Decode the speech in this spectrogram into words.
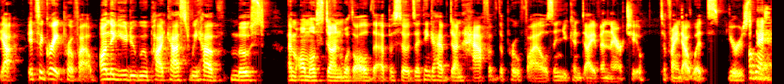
Yeah, it's a great profile. On the You Do Woo podcast, we have most, I'm almost done with all of the episodes. I think I have done half of the profiles, and you can dive in there too to find out what's yours. Okay.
